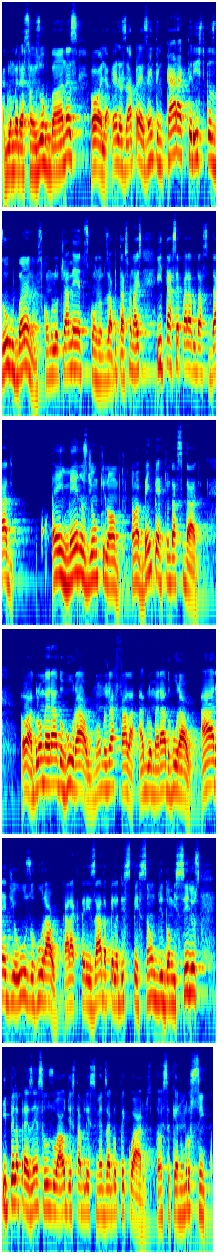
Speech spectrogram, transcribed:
Aglomerações urbanas, olha, elas apresentam características urbanas, como loteamentos, conjuntos habitacionais, e está separado da cidade em menos de um quilômetro. Então é bem pertinho da cidade. Ó, aglomerado rural, o nome já fala, aglomerado rural, área de uso rural, caracterizada pela dispersão de domicílios e pela presença usual de estabelecimentos agropecuários. Então, isso aqui é número 5.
